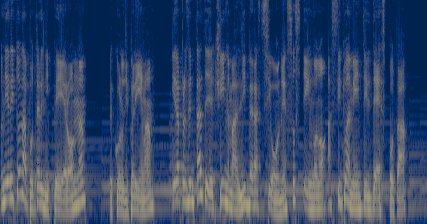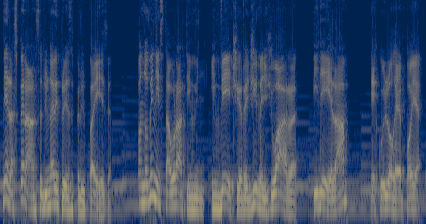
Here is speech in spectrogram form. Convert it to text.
Con il ritorno al potere di Peron, è quello di prima, i rappresentanti del cinema Liberazione sostengono assiduamente il despota nella speranza di una ripresa per il paese. Quando venne instaurato invece il regime di Juar Videla, che è quello che poi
